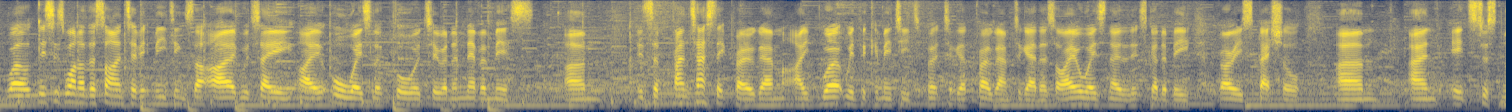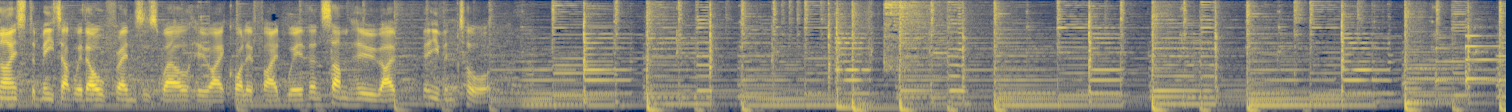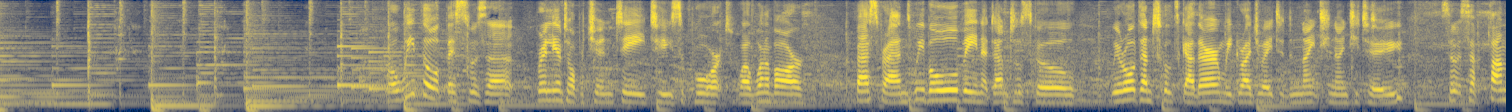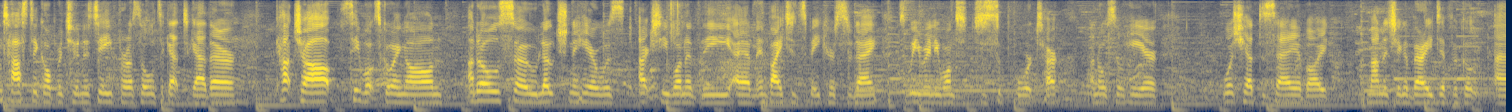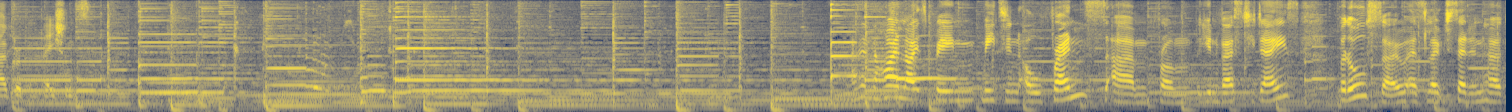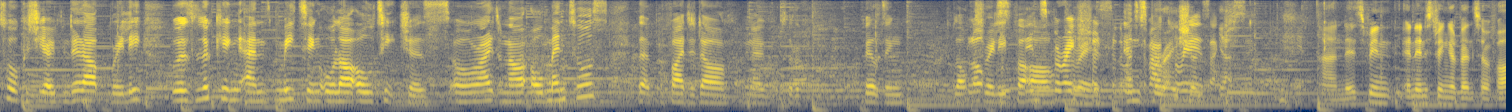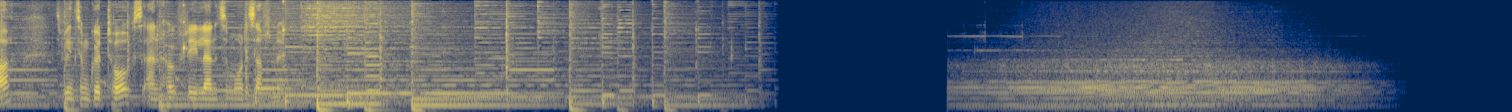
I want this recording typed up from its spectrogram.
Well, this is one of the scientific meetings that I would say I always look forward to and I never miss. Um, it's a fantastic program. I work with the committee to put the program together, so I always know that it's going to be very special. Um, and it's just nice to meet up with old friends as well, who I qualified with, and some who I've even taught. Well, we thought this was a brilliant opportunity to support, well, one of our best friends. We've all been at dental school. We were all dental school together and we graduated in 1992. So it's a fantastic opportunity for us all to get together, catch up, see what's going on. And also, Lochna here was actually one of the um, invited speakers today. So we really wanted to support her and also hear what she had to say about managing a very difficult uh, group of patients. Highlights been meeting old friends um, from the university days, but also, as Loach said in her talk, as she opened it up really, was looking and meeting all our old teachers, all right, and our old mentors that provided our, you know, sort of building blocks, blocks really for inspiration our careers. for the rest Inspiration, of our careers, yes. And it's been an interesting event so far. It's been some good talks and hopefully learn some more this afternoon.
